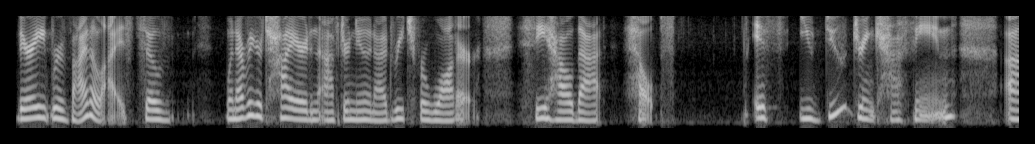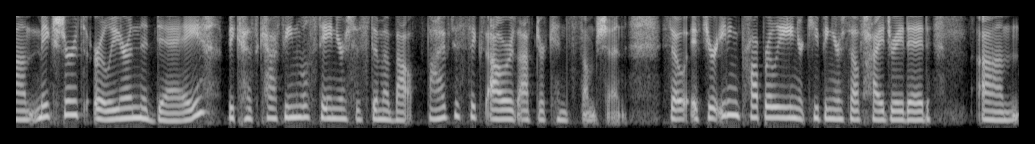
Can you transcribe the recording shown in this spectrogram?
very revitalized. So whenever you're tired in the afternoon, I'd reach for water, see how that helps. If you do drink caffeine, um, make sure it's earlier in the day because caffeine will stay in your system about five to six hours after consumption. So, if you're eating properly and you're keeping yourself hydrated, um,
